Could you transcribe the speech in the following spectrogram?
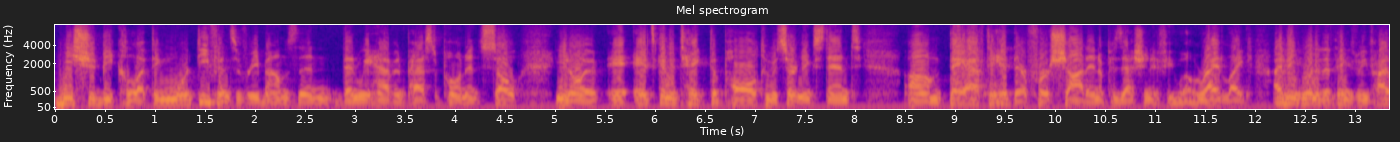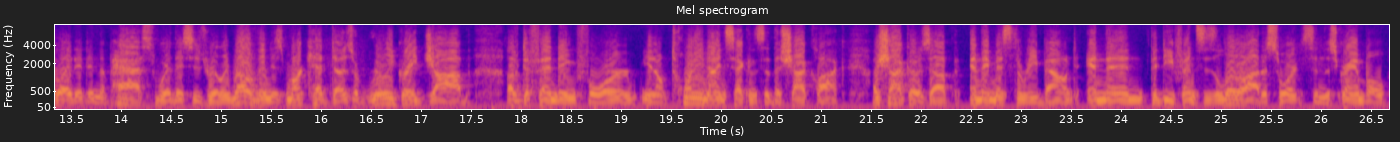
we should be collecting more defensive rebounds than than we have in past opponents. So, you know, it, it's going to take DePaul to a certain extent um, they have to hit their first shot in a possession, if you will, right? Like, I think one of the things we've highlighted in the past where this is really relevant is Marquette does a really great job of defending for, you know, 29 seconds of the shot clock. A shot goes up and they miss the rebound, and then the defense is a little out of sorts in the scramble,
